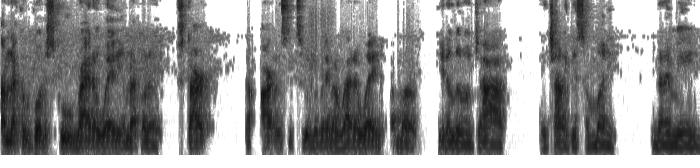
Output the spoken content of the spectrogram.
I'm not gonna go to school right away. I'm not gonna start the Art Institute of Atlanta right away. I'm gonna get a little job and trying to get some money. You know what I mean?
